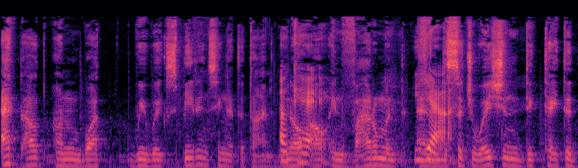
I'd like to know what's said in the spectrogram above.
act out on what we were experiencing at the time. You know, our environment and Yeah. the situation dictated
